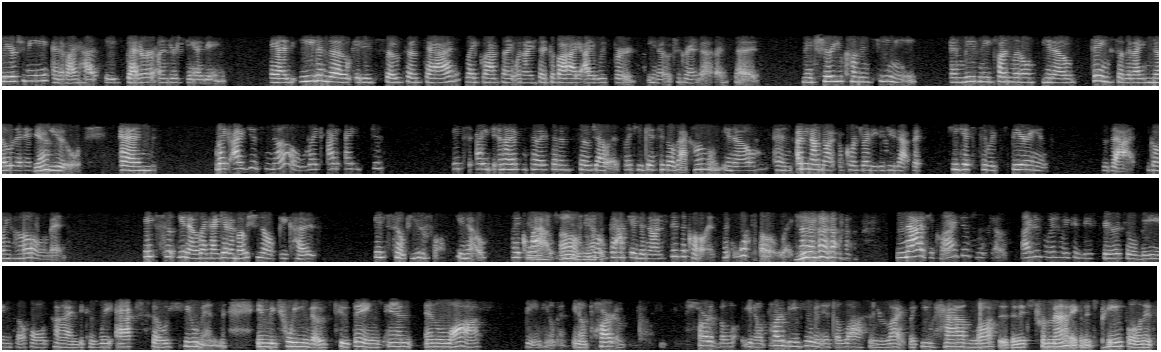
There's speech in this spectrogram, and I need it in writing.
clear to me, and if I had a better understanding and even though it is so, so sad, like last night when I said goodbye, I whispered, you know, to Granddad, I said, make sure you come and see me and leave me fun little, you know, things so that I know that it's Yeah. you. And like I just know, like I, I just it's I and I have to say I said I'm so jealous. Like you get to go back home, you know. And I mean I'm not of course ready to do that, but he gets to experience that going home and it's you know like i get emotional because it's so beautiful you know like Yeah. wow he Oh, yeah. go back into non-physical and it's like whoa like magical I just I just wish we could be spiritual beings the whole time because we act so human in between those two things and and loss being human. You know, part of part of the you know part of being human is the loss in your life. Like you have losses and it's traumatic and it's painful and it's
